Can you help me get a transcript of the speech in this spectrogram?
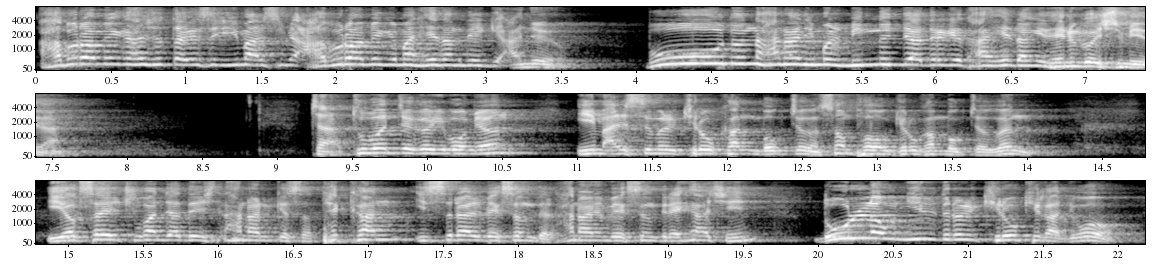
아브라함에게 하셨다 해서 이 말씀이 아브라함에게만 해당되는 게 아니에요. 모든 하나님을 믿는 자들에게 다 해당이 되는 것입니다. 자, 두 번째 거기 보면 이 말씀을 기록한 목적은 선포하고 기록한 목적은 이 역사의 주관자 되신 하나님께서 택한 이스라엘 백성들 하나님 백성들의 행하신 놀라운 일들을 기록해 가지고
